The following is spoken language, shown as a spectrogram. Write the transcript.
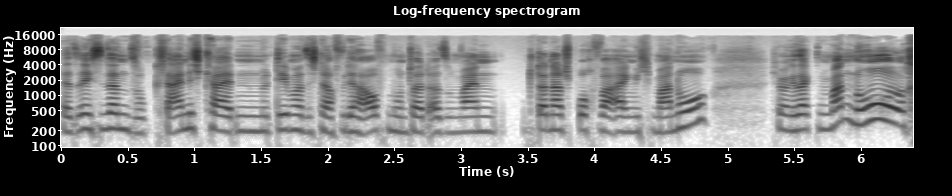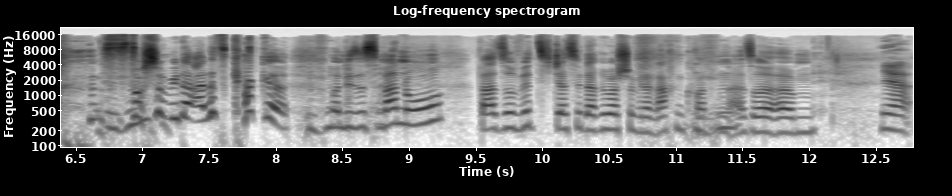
letztendlich sind dann so Kleinigkeiten, mit denen man sich dann auch wieder aufmuntert. Also mein Standardspruch war eigentlich Mano. Ich habe gesagt, Mano, das ist doch schon wieder alles Kacke. Und dieses Mano war so witzig, dass wir darüber schon wieder lachen konnten. Also ähm, ja.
